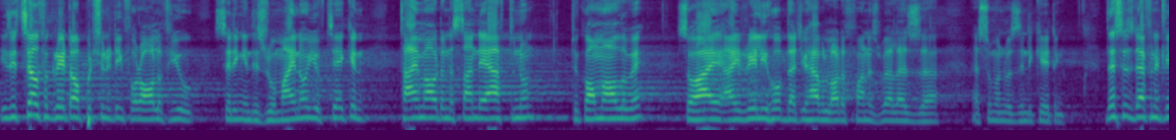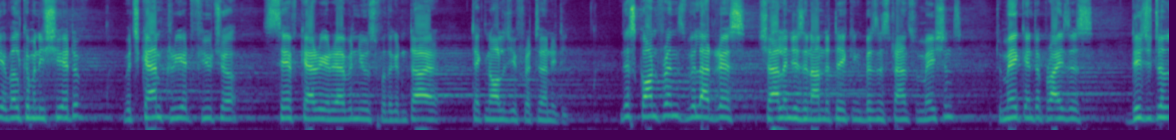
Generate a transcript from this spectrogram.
is itself a great opportunity for all of you sitting in this room. I know you've taken time out on a Sunday afternoon to come all the way. So I, I, really hope that you have a lot of fun as well as, uh, as someone was indicating. This is definitely a welcome initiative which can create future safe carrier revenues for the entire technology fraternity. This conference will address challenges in undertaking business transformations to make enterprises digital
